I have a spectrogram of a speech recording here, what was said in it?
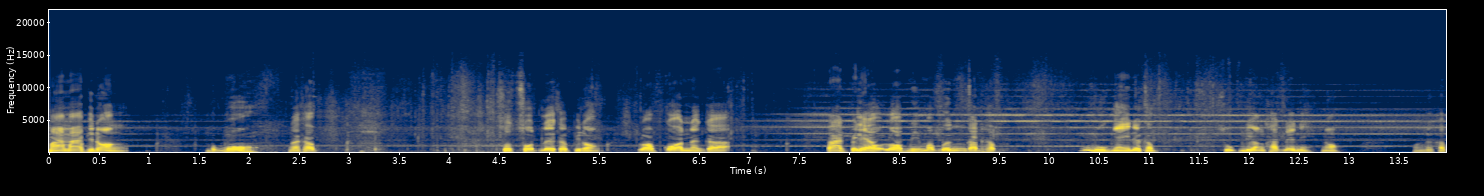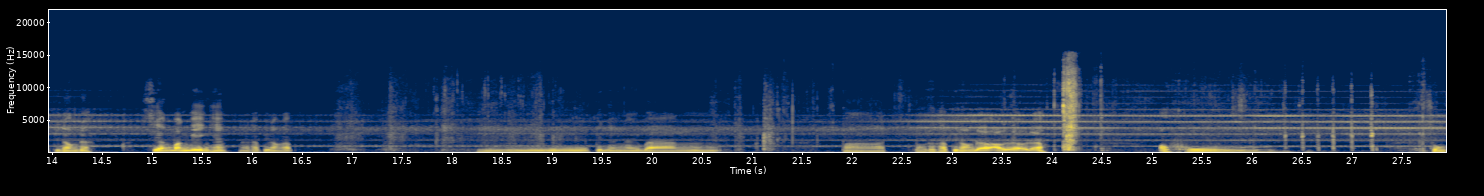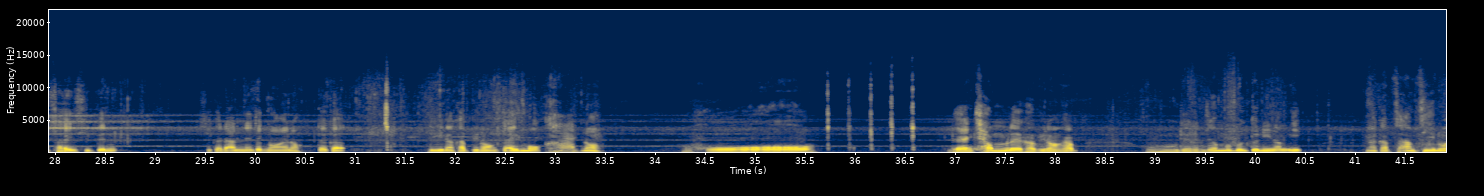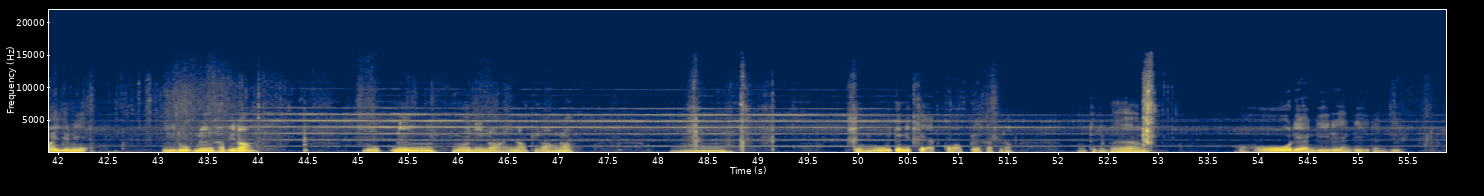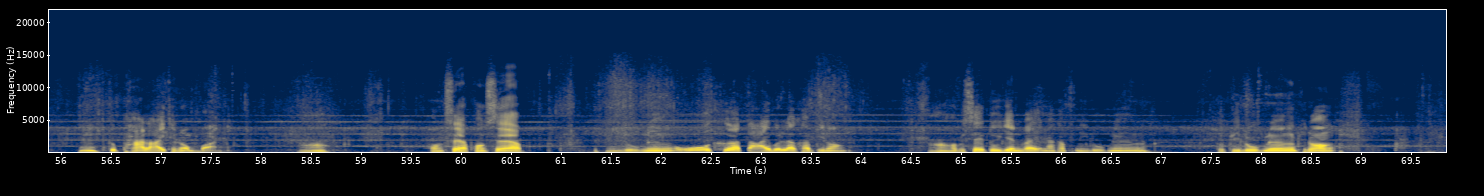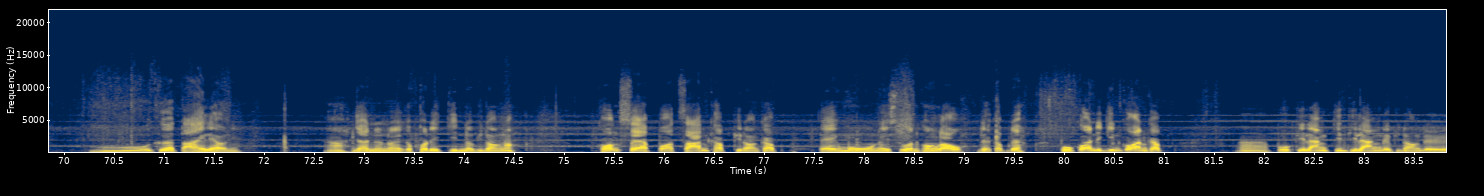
มามาพี่น้องบกโมนะครับ สดๆเลยครับพี่น้อง รอบก่อนน่ะกะปาดไปแล้วรอบนี้มาเบิ่งกันครับลูกใหญ่เด้อครับ สุกเหลี้ยงคักได้นี่เนาะมองเด้อครับพี่น้องเด้อเสียงบางเวงแห้งนะครับ พี่น้องครับอู้เป็นยังไงบ้างปาดเอาเด้อครับพี่น้องเด้อเอาเด้อเอาเด้อโอ้โหสงสัยสิเป็น สิกระดันในจักน้อยเนาะแต่ก็ดีนะครับพี่น้องใจโมขาดเนาะโอ้โหแดงช้ำเลยครับพี่น้องครับโอ้เดี๋ยวเรามาเบิ่งตัวนี้น้ำอีกนะครับสามสี่หน่วยอยู่นี่นี่ลูกหนึงครับพี่น้องลูกหนึงหน่วยหน่อยๆเนาะพี่น้องเนาะตัวนี้ตัวนี้แตกกรอบเลยครับพี่น้องตัวนี้เบิ้งโอ้โหแดงดีแดงดีแดงดีอืมก็พาหลายเถอะนาะบานอ๋อ ของแสบของแสบนี่ลูกหนึ่งโอ้เครือตายเบิดแล้วครับ พี่น้องเอาไปใส่ตู้เย็นไว้นะครับ นี่ลูกหนึ่งตัวพี่ลูกหนึ่งพี่น้องโอ้เครือตายแล้วนี่อะยานหน่อยๆกับพ่อได้กินเนาะพี่น้องเนาะของแสบปลอดสารครับพี่น้องครับ แตงโมในสวนของเราเด้อครับเด้อปลูกก่อนได้กินก่อนครับอ่าปลูกที่หลังกินที่หลังเด้อพี่น้องเด้อ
